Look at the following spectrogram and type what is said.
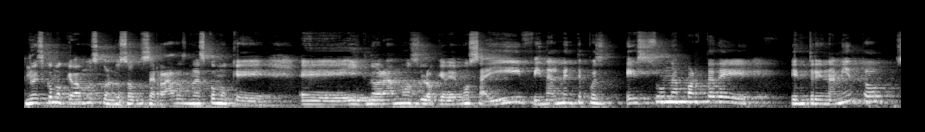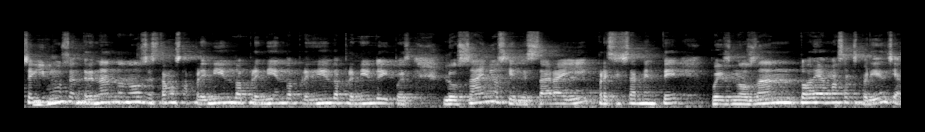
no es como que vamos con los ojos cerrados, no es como que eh, ignoramos lo que vemos ahí, finalmente pues es una parte de entrenamiento, seguimos entrenándonos, estamos aprendiendo, aprendiendo, aprendiendo, aprendiendo y pues los años y el estar ahí precisamente pues nos dan todavía más experiencia.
